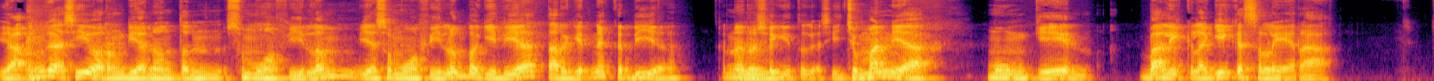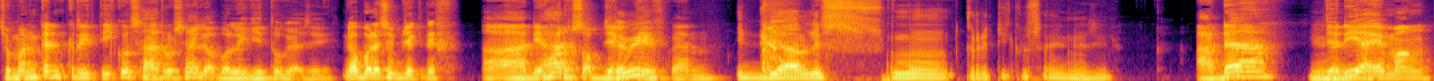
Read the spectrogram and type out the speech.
ya enggak sih orang dia nonton semua film, ya semua film bagi dia targetnya ke dia. Kan harusnya gitu gak sih? Cuman ya mungkin balik lagi ke selera. Cuman kan kritikus harusnya gak boleh gitu gak sih? Nggak boleh subjektif. Ah, dia harus objektif kan. Idealisme kritikus saya nggak sih? Ada. Ya. Jadi ya emang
